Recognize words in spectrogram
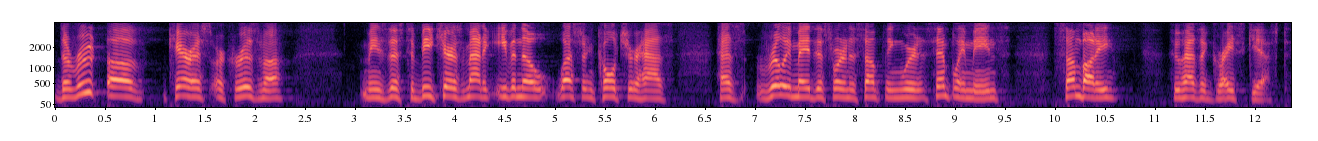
the root of charis or charisma means this to be charismatic, even though Western culture has, has really made this word into something weird. It simply means somebody who has a grace gift.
